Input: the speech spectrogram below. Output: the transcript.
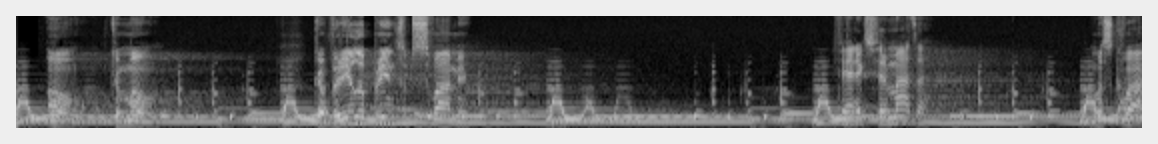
О, come on. Гаврила Принцип с вами. Феликс Фермата. Москва.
